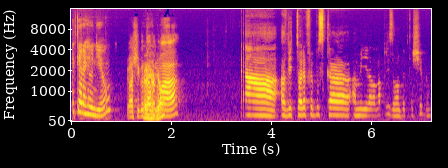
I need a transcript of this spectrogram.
Você quer a reunião? Eu achei que eu Era tava no reunião? AA. A, a Vitória foi buscar a menina lá na prisão, ela deve estar chegando.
